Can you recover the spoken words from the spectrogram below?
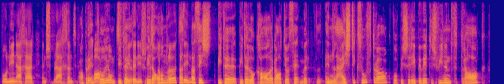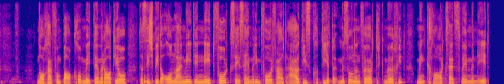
wo ich nachher entsprechend Aber Entschuldigung, bei der, ist. Bei das, ist das, das, ist bei den, bei den lokalen Radios hat man einen Leistungsauftrag, der beschrieben wird, das ist wie ein Vertrag nachher vom Backo mit dem Radio. Das ist bei den Online-Medien nicht vorgesehen. Das haben wir im Vorfeld auch diskutiert, ob wir so eine Förderung möchten. Wir haben klar gesagt, das wollen wir nicht.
